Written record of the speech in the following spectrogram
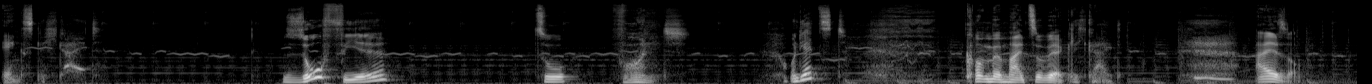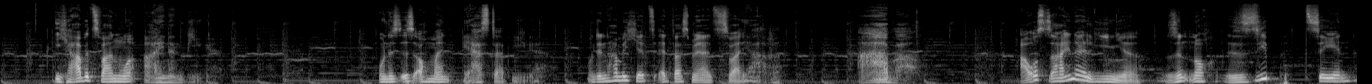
Ängstlichkeit. So viel zu Wunsch. Und jetzt kommen wir mal zur Wirklichkeit. Also, ich habe zwar nur einen Beagle. Und es ist auch mein erster Beagle. Und den habe ich jetzt etwas mehr als zwei Jahre. Aber aus seiner Linie sind noch 17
